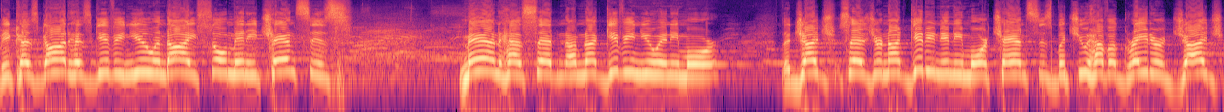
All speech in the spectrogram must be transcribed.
because God has given you and I so many chances. Man has said, I'm not giving you anymore. The judge says you're not getting any more chances, but you have a greater judge,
